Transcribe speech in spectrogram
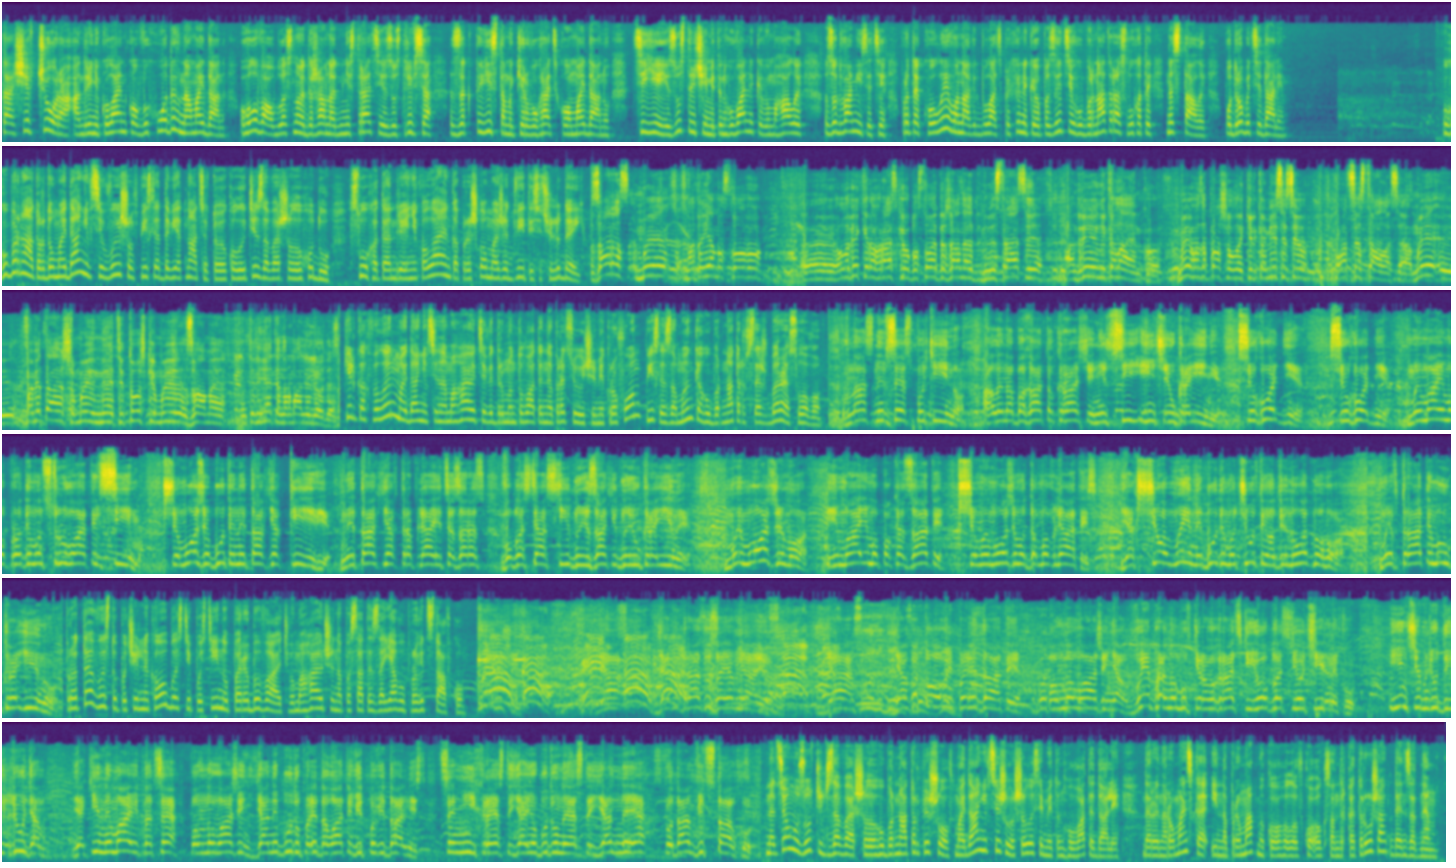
Та ще вчора Андрій Ніколаєнко виходив на майдан. Голова обласної державної адміністрації зустрівся з активістами Кіровоградського майдану. Цієї зустрічі мітингувальники вимагали зо два місяці. Проте, коли вона відбулась, прихильники опозиції губернатора слухати не стали. Подробиці далі. Губернатор до майданівців вийшов після 19-ї, коли ті завершили ходу. Слухати Андрія Ніколаєнка прийшло майже дві тисячі людей. Зараз ми надаємо слово е, голові Кіровоградської обласної державної адміністрації Андрію Ніколаєнку. Ми його запрошували кілька місяців. От це сталося. Ми е, пам'ятаємо, що ми не тітушки, ми з вами інтелігентні, нормальні люди. Кілька хвилин майданівці намагаються відремонтувати непрацюючий мікрофон. Після заминки губернатор все ж бере слово. В нас не все спокійно, але набагато краще ніж всій іншій Україні. Сьогодні, сьогодні ми маємо продемонструвати всім, що може бути не так, як в Києві, не так, як трапляється зараз в областях східної і західної України. Ми можемо і маємо показати, що ми можемо домовлятись. Якщо ми не будемо чути один одного, ми втратимо Україну. Проте виступ очільника області постійно перебивають, вимагаючи написати заяву про відставку. Я, я відразу заявляю, я, я готовий передати повноваження вибраному в Кіровоградській області очільнику. Іншим люди, людям, які не мають на це повноважень, я не буду передавати відповідальність. Це мій хрест, я його буду нести. Я не подам відставку. На цьому зустріч завершили. Губернатор пішов. Майданівці ж лишилися мітингувати далі. Дарина Романська, Інна Примак, Микола Головко, Олександр Катеруша. День за днем.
